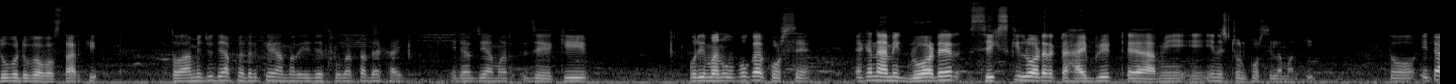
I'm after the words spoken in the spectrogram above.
ডুবে ডুবে অবস্থা আর কি। তো আমি যদি আপনাদেরকে আমার এই যে সোলারটা দেখাই, এটার যে আমার যে কি পরিমাণ উপকার করছে, এখানে আমি গ্রোয়ার্ডের সিক্স কিলোয়ার্ডের একটা হাইব্রিড আমি ইনস্টল করছিলাম আর কি। তো এটা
